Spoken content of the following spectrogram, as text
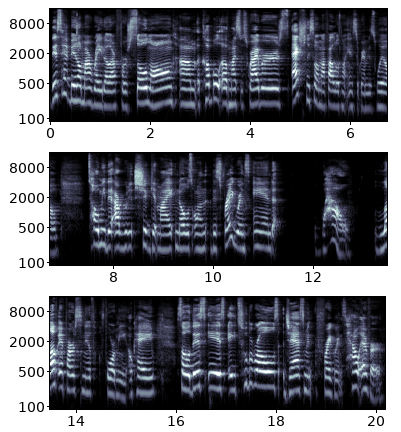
This had been on my radar for so long. Um, a couple of my subscribers, actually some of my followers on Instagram as well, told me that I should get my nose on this fragrance. And wow, love at first sniff for me, okay? So this is a tuberose jasmine fragrance. However,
